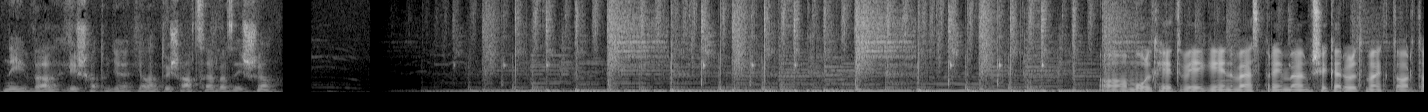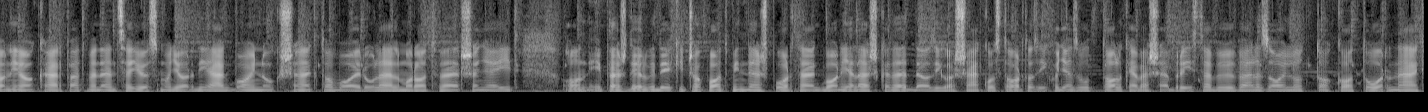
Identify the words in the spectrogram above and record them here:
névvel, és hát ugye jelentős átszervezéssel. A múlt hét végén Veszprémben sikerült megtartani a Kárpát-medencei Összmagyar Diákbajnokság tavalyról elmaradt versenyeit. A népes délvidéki csapat minden sportágban jeleskedett, de az igazsághoz tartozik, hogy ezúttal kevesebb résztvevővel zajlottak a tornák.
